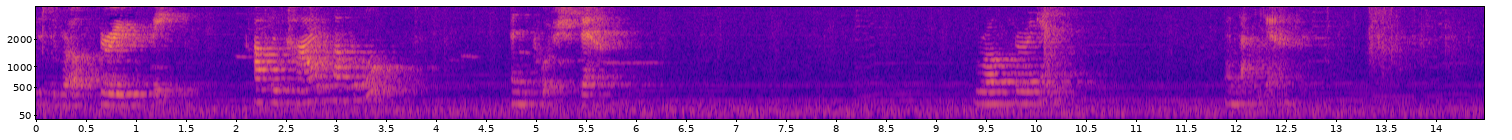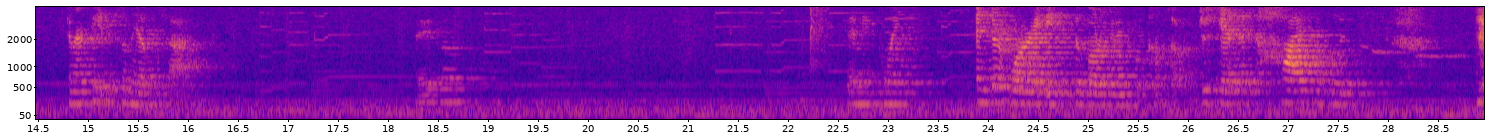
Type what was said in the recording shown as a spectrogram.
is roll through your feet up as high as possible and push down. Roll through again and back down. And repeat this on the other side. Demi pointe. And don't worry if the bottom of your foot comes up. Just get as high as possible.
